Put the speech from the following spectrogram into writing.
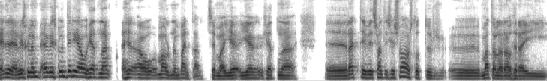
Herðu, en við skulum, við skulum byrja á, hérna, á málumnum bænda sem að ég, ég hérna, uh, rætti við Svandísi Svavastóttur uh, matvalar á þeirra í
